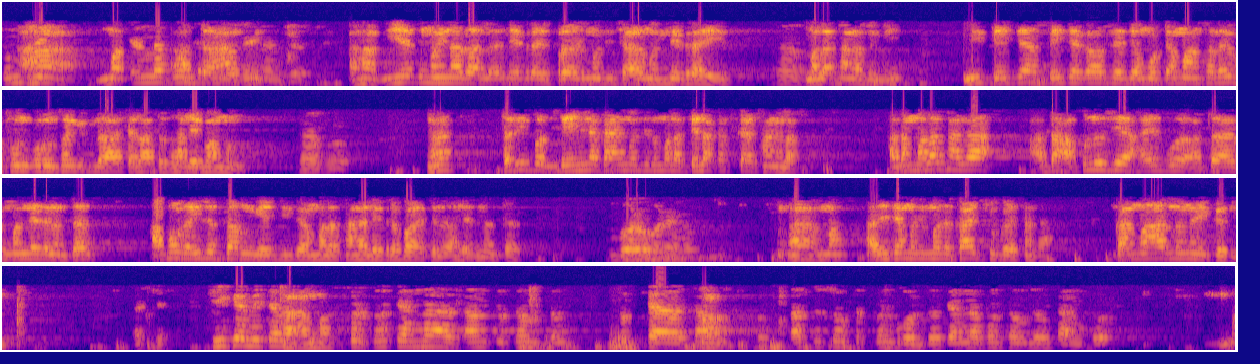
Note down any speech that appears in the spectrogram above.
तुमचे हा म- त्यांना फोन आता करणार आहे मी- नंतर. हा एक महिना झाला लेकर आहे प्रायव्हेटमध्ये शाळेमध्ये लेकर आहेत. हा. मला सांगा तुम्ही मी त्याच्या त्याच्या गावातल्या ज्या मोठ्या माणसालाही फोन करून सांगितलं अशाला असं झालंय बा म्हणून. हा, तरी पण त्यांना काय म्हणते मला त्याला कसं काय सांगला आता मला सांगा आता आपलं जे आहे आता म्हणल्याच्या नंतर आपण काही इज्जत काढून घ्यायची का? मला सांगा लेकर बाळातील झाल्याच्यानंतर. बरोबर आहे ना. हा मग आता त्याच्यामध्ये माझं काय चूक आहे सांगा? काय मारलं नाही कधी? अच्छा. ठीक आहे मी हा, त्यांना मग. करतो. त्यांना सांगतो समजून. तुमच्या. सांगतो सासू सोबत पण बोलतो. त्यांना पण समजून सांगतो.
